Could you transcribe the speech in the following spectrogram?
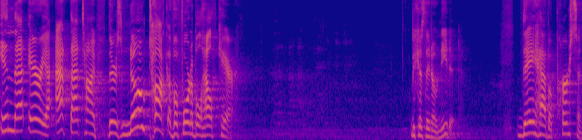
in that area at that time, there's no talk of affordable health care because they don't need it. They have a person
